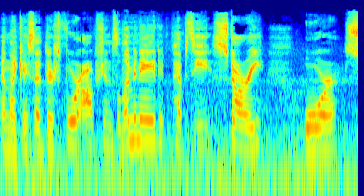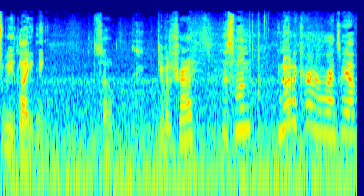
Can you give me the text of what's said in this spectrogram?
And like I said, there's four options: lemonade, Pepsi, Starry, or Sweet Lightning. So give it a try. This one, you know what it kind of reminds me of?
